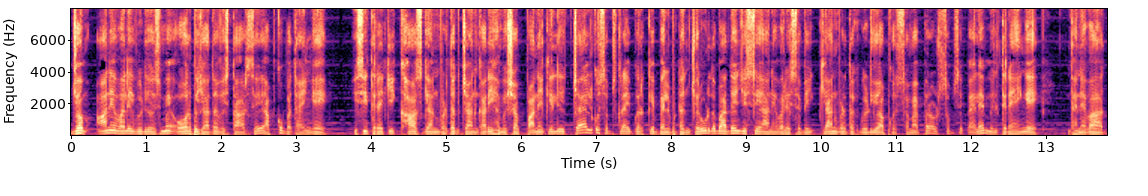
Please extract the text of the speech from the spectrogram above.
जो हम आने वाले वीडियोस में और भी ज़्यादा विस्तार से आपको बताएँगे। इसी तरह की खास ज्ञानवर्धक जानकारी हमेशा पाने के लिए चैनल को सब्सक्राइब करके बेल बटन ज़रूर दबा दें, जिससे आने वाले सभी ज्ञानवर्धक वीडियो आपको समय पर और सबसे पहले मिलते रहेंगे। धन्यवाद।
